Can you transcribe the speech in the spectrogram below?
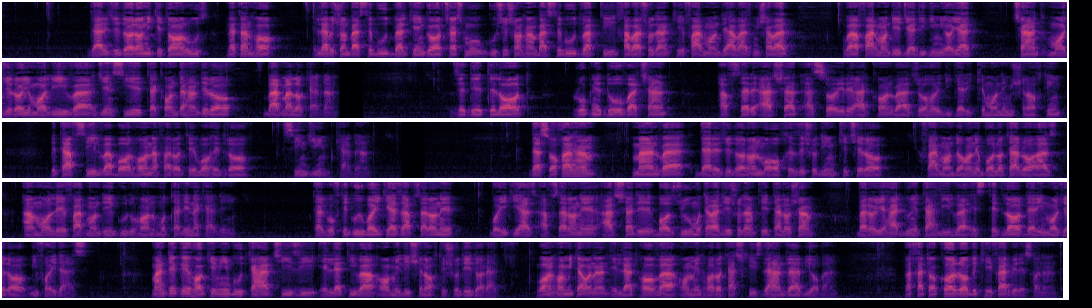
درجه دارانی که تا آن روز نه تنها لبشان بسته بود بلکه انگار چشم و گوششان هم بسته بود. وقتی خبر شدند که فرمانده عوض می شود و فرمانده جدیدی می آید چند ماجرای مالی و جنسی تکان دهنده را برملا کردند. ضد اطلاعات رکن دو و چند افسر ارشد از سایر ارکان و از جاهای دیگری که ما نمی شناختیم به تفصیل و بارها نفرات واحد را سینجیم کردند. دست آخر هم من و درجه داران معاخذه شدیم که چرا فرماندهان بالاتر را از اعمال فرمانده گروهان مطلع نکرده ایم. در گفتگوی با یکی از افسران با یکی از افسران ارشد بازجو متوجه شدم که تلاشم برای هر گونه تحلیل و استدلال در این ماجرا بیفایده است منطق حاکم این بود که هر چیزی علتی و عاملی شناخته شده دارد و آنها می توانند علتها و عاملها را تشخیص دهند و بیابند و خطاکار را به کیفر برسانند.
